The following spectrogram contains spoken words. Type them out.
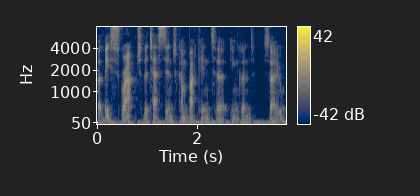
but they scrapped the testing to come back into England. So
